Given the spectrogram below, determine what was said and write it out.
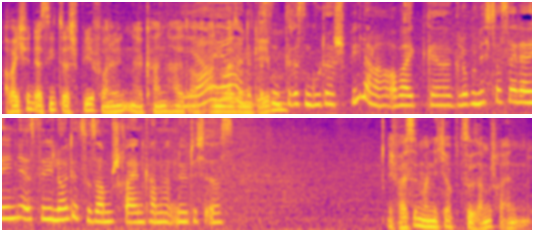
Aber ich finde, er sieht das Spiel von hinten, er kann halt ja, auch ja, Anweisungen das ist, ein, geben. das ist ein guter Spieler, aber ich äh, glaube nicht, dass er derjenige ist, der die Leute zusammenschreien kann, wenn nötig ist. Ich weiß immer nicht, ob Zusammenschreien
